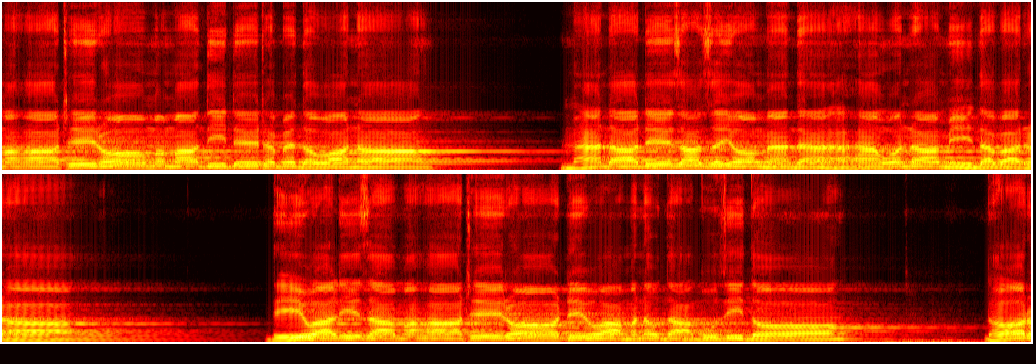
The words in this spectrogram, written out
မဟာထေရောမမတိတေထပတဝါနာမန္တာတေဇဇယောမန္တအဟံဝန္ရာမိတပရာဒေဝလီဇာမဟာထေရောဒေဝမနုဿပူဇိတောသောရ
